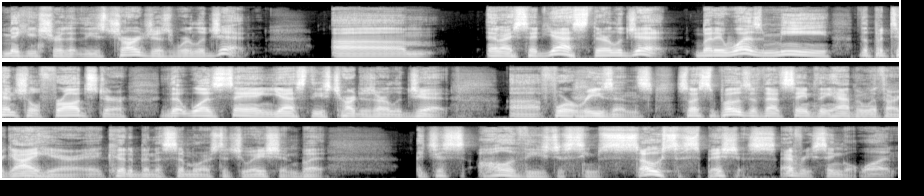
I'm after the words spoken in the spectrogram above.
making sure that these charges were legit. Um, and I said, yes, they're legit. But it was me, the potential fraudster, that was saying, yes, these charges are legit uh, for reasons. So I suppose if that same thing happened with our guy here, it could have been a similar situation. But it just, all of these just seem so suspicious, every single one.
